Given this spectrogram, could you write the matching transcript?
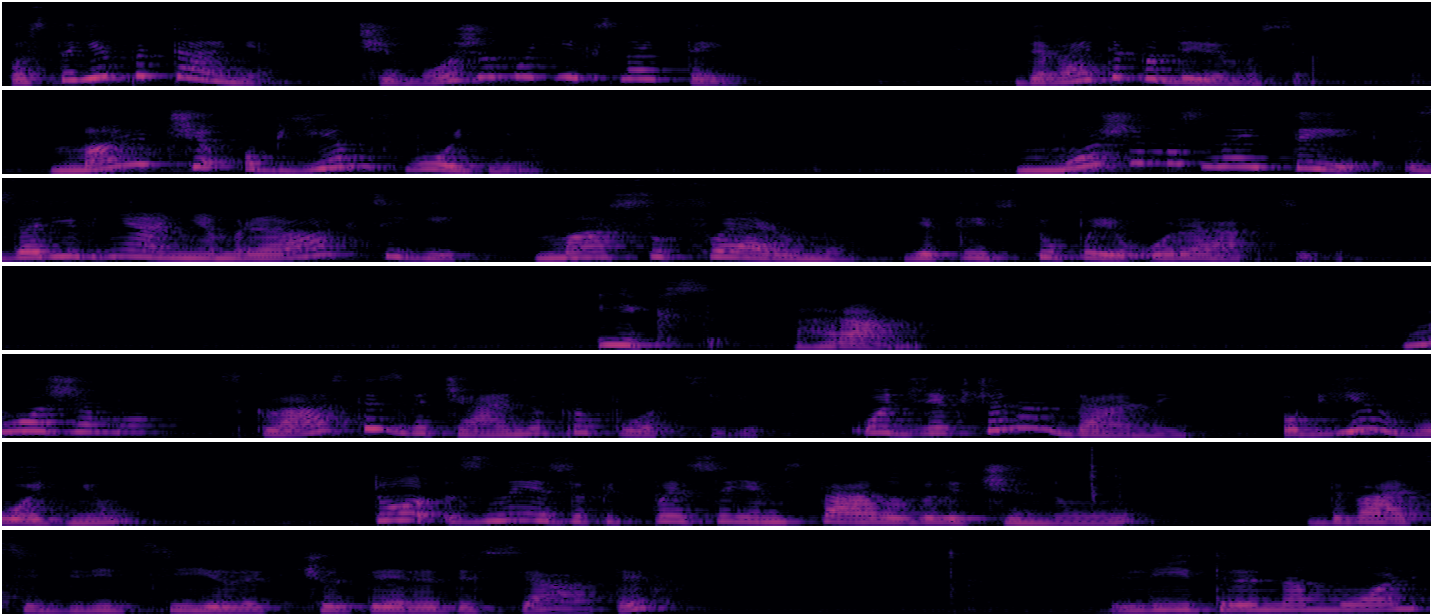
Постає питання, чи можемо їх знайти? Давайте подивимося. Маючи об'єм водню, можемо знайти за рівнянням реакції масу ферму, який вступив у реакцію. Х грам. Можемо скласти звичайну пропорцію. Отже, якщо нам даний об'єм водню, то знизу підписуємо сталу величину 22,4 літри на моль.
